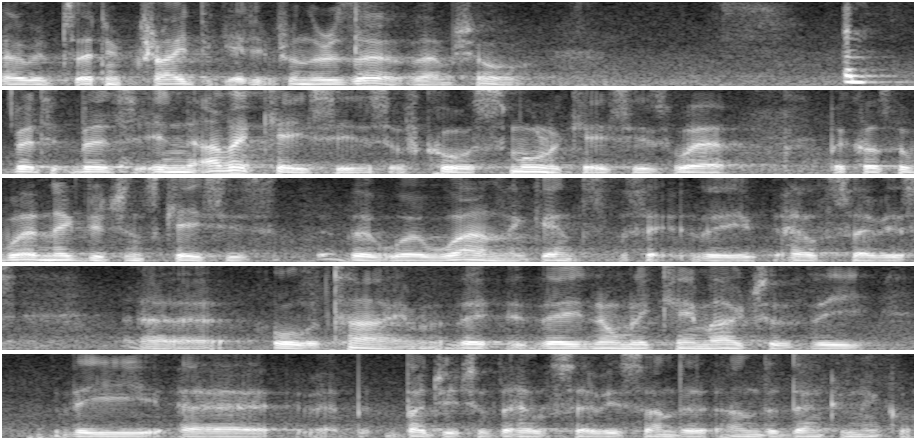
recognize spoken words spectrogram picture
I would certainly have tried to get it from the reserve, I'm sure. Um, but, but in other cases, of course, smaller cases where, because there were negligence cases that were won against the, the health service uh, all the time, they, they normally came out of the the uh, budget of the health service under under Duncan Nichol.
